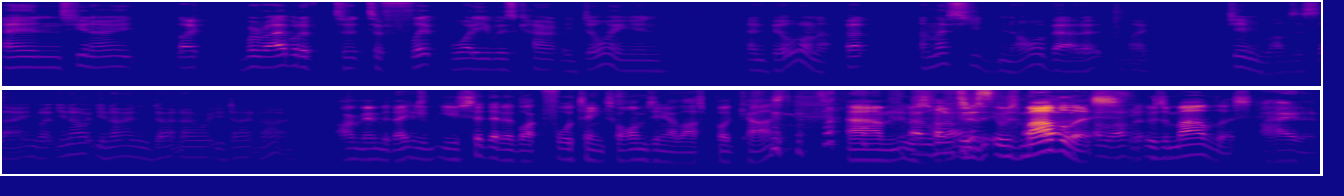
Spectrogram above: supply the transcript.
And, you know, like we're able to, to, to flip what he was currently doing and, and build on it. But unless you know about it, like Jim loves this saying, but you know what you know and you don't know what you don't know. I remember that you, you said that like 14 times in our last podcast. Um, it was, love it was, it was I love it. I marvelous. love it. was a marvelous. I hate it.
